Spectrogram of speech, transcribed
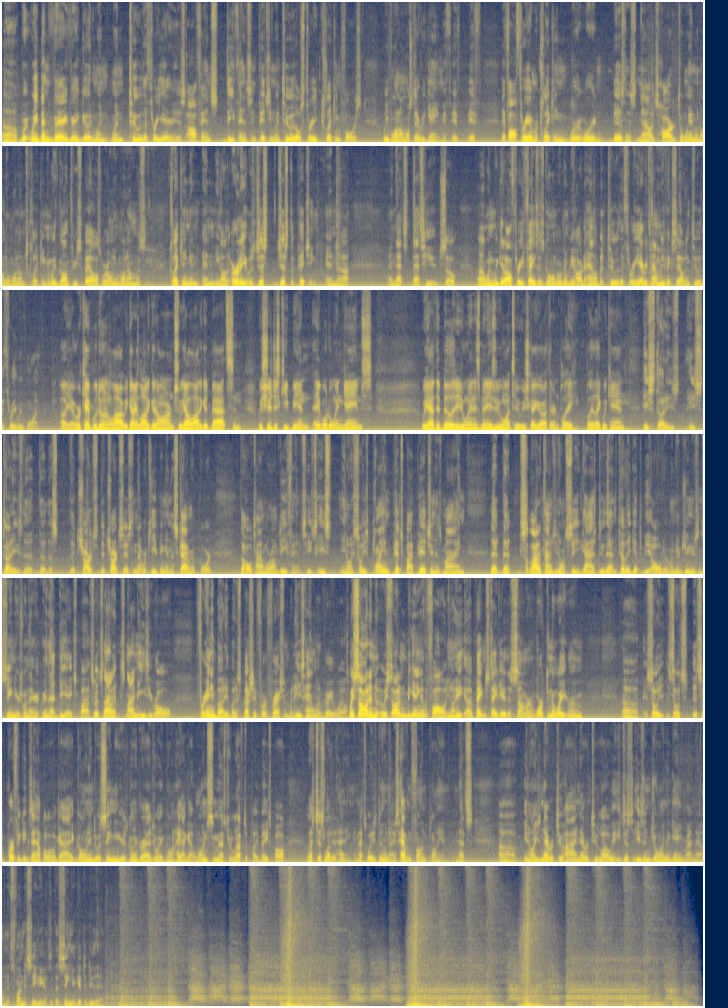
uh, we have been very, very good when, when two of the three areas, offense, defense, and pitching, when two of those three clicking for us, we've won almost every game. If, if, if, if all three of them are clicking, we're, we're in business. Now, it's hard to win when only one of them's clicking. And we've gone through spells where only one of them was clicking, and, and you know, early it was just, just the pitching. And, uh, and that's, that's huge. So, uh, when we get all three phases going, we're going to be hard to handle. But two of the three, every time we've excelled in two of the three, we've won. Oh yeah, we're capable of doing a lot. We got a lot of good arms. We got a lot of good bats, and we should just keep being able to win games. We have the ability to win as many as we want to. We just got to go out there and play play like we can. He studies he studies the, the the, the charts the chart system that we're keeping and the scouting report the whole time we're on defense. He's he's you know so he's playing pitch by pitch in his mind that that a lot of times you don't see guys do that until they get to be older when they're juniors and seniors when they're in that DH spot. So it's not a it's not an easy role for anybody, but especially for a freshman. But he's handling it very well. We saw it in we saw it in the beginning of the fall. You know, he uh, Peyton stayed here this summer, worked in the weight room. Uh, so so it's it's a perfect example of a guy going into his senior year is going to graduate, going, hey, I got one semester left to play baseball. Let's just let it hang, and that's what he's doing now. He's having fun playing, and that's uh, you know, he's never too high, never too low. He just he's enjoying the game right now, and it's fun to see a, a senior get to do that.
